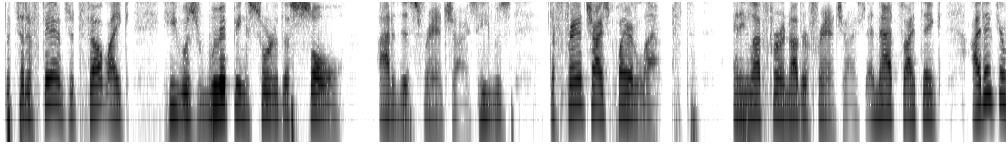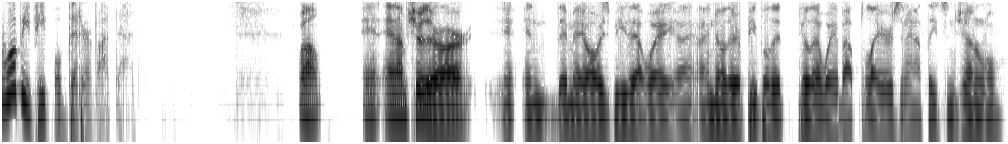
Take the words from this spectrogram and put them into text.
but to the fans, it felt like he was ripping sort of the soul out of this franchise. He was the franchise player left, and he left for another franchise. And that's I think I think there will be people bitter about that. Well, and, and I'm sure there are, and they may always be that way. I, I know there are people that feel that way about players and athletes in general.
